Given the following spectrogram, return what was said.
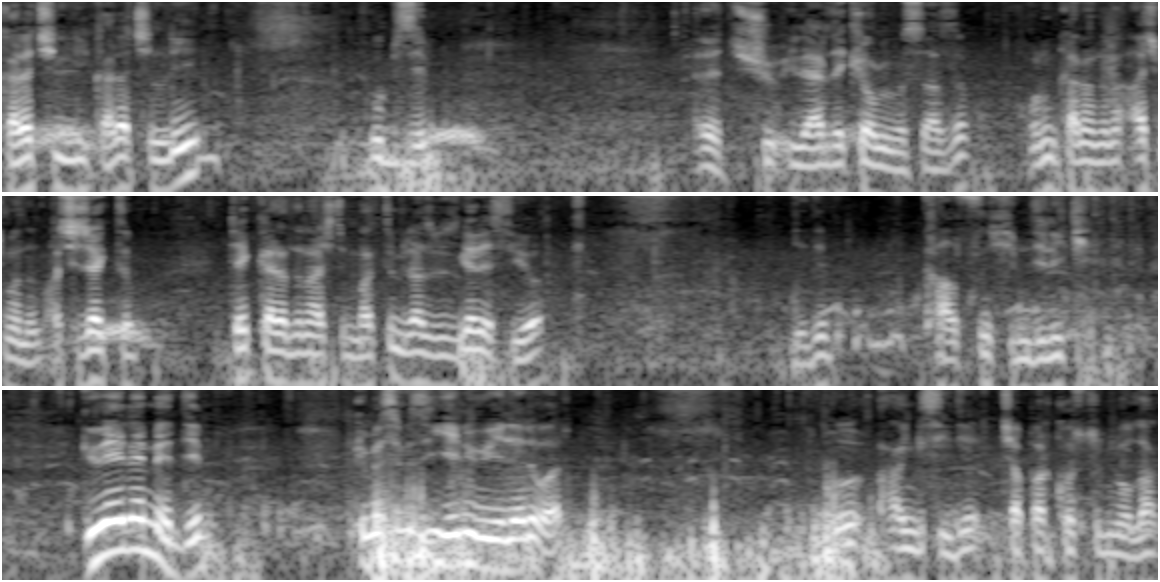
Karaçilli, Karaçilli. Bu bizim. Evet şu ilerideki olması lazım. Onun kanadını açmadım. Açacaktım. Tek kanadını açtım. Baktım biraz rüzgar esiyor. Dedim kalsın şimdilik. Güvenemedim. Kümesimizin yeni üyeleri var. Bu hangisiydi? Çapar kostümlü olan.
